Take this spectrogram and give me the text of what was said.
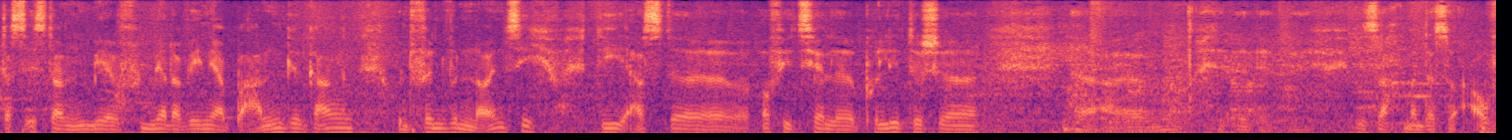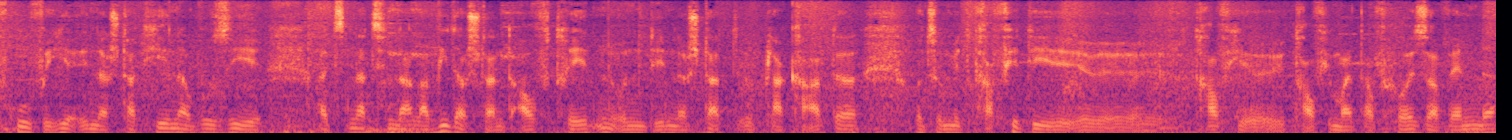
das ist dann mehr, mehr oder weniger Bahn gegangen und 95 die erste offizielle politische wie sagt man das so, Aufrufe hier in der Stadt Jena, wo sie als nationaler Widerstand auftreten und in der Stadt Plakate und so mit Graffiti äh, drauf, drauf jemand auf Häuserwände,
